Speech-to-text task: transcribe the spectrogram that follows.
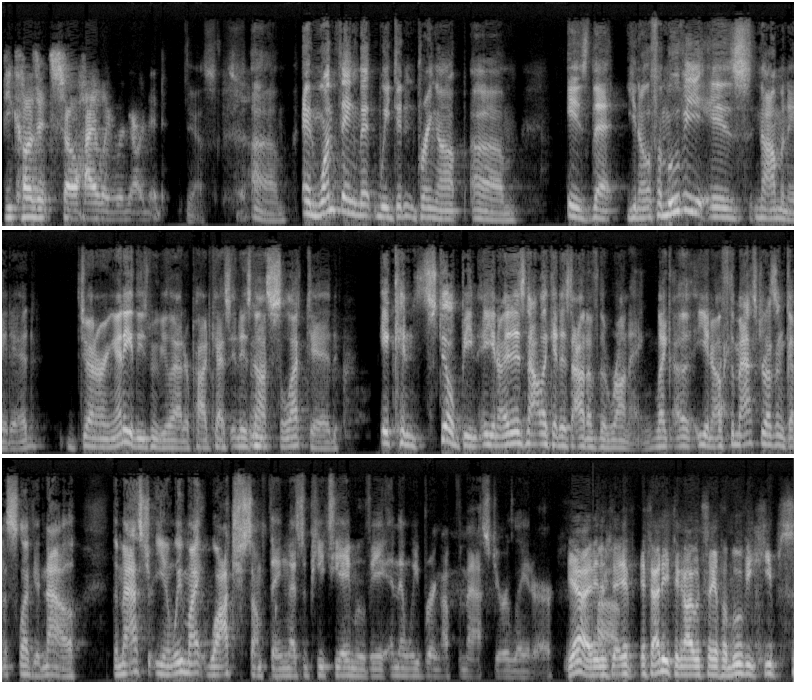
because it's so highly regarded. Yes. So, Um, and one thing that we didn't bring up um, is that you know if a movie is nominated during any of these movie ladder podcasts and is not selected, it can still be you know it is not like it is out of the running. Like uh, you know if the master doesn't get selected now, the master you know we might watch something that's a PTA movie and then we bring up the master later. yeah I mean, Um, if, if, if anything i would say if a movie keeps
